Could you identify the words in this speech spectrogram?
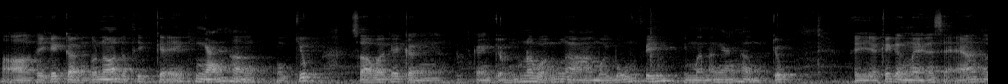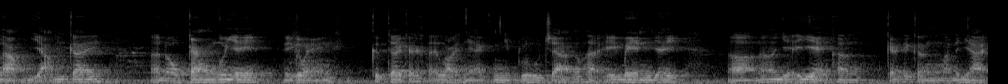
Uh, thì cái cần của nó được thiết kế ngắn hơn một chút so với cái cần cần chuẩn. Nó vẫn là 14 phím nhưng mà nó ngắn hơn một chút. Thì cái cần này nó sẽ làm giảm cái à, độ căng của dây. Thì các bạn thích chơi các thể loại nhạc nhịp lưu cha có thể bend dây uh, nó dễ dàng hơn các cái cần mà nó dài.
